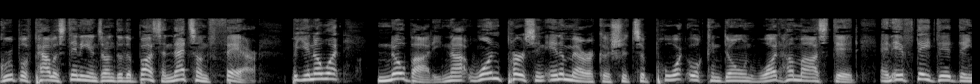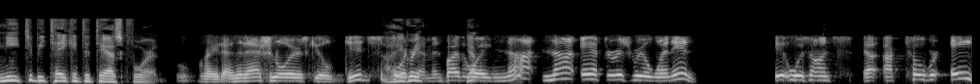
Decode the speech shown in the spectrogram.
group of Palestinians under the bus, and that's unfair. But you know what? Nobody, not one person in America should support or condone what Hamas did. And if they did, they need to be taken to task for it. Right. And the National Lawyers Guild did support them. And by the yep. way, not not after Israel went in. It was on uh, October 8th.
